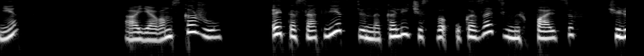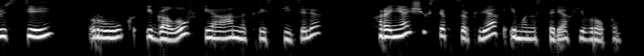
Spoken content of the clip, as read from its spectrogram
Нет? А я вам скажу. Это, соответственно, количество указательных пальцев, челюстей, рук и голов Иоанна Крестителя, хранящихся в церквях и монастырях Европы.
